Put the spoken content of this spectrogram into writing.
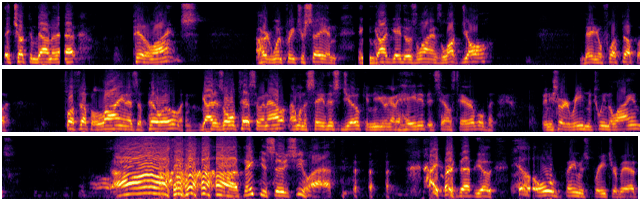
They chucked him down to that pit of lions. I heard one preacher say, and, and God gave those lions lockjaw. Daniel fluffed up a fluffed up a lion as a pillow and got his Old Testament out. I'm going to say this joke, and you're going to hate it. It sounds terrible, but then he started reading between the lions. Oh, ah, thank you, Sue. She laughed. I heard that the other old famous preacher, man.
